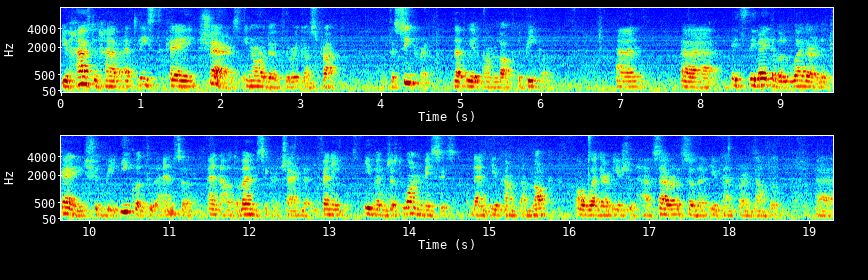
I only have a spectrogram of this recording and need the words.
you have to have at least k shares in order to reconstruct the secret that will unlock the Pico. And uh, it's debatable whether the k should be equal to n, so n out of n secret sharing, that if any, even just one misses, then you can't unlock, or whether you should have several so that you can, for example, uh,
